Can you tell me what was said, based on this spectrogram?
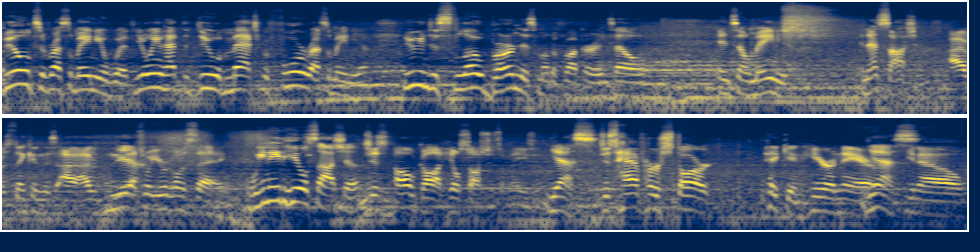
build to WrestleMania with. You don't even have to do a match before WrestleMania. You can just slow burn this motherfucker until until Mania, and that's Sasha. I was thinking this. I, I knew Yeah. that's what you were going to say. We need heel Sasha. Just oh god, Heel Sasha's amazing. Yes. Just have her start picking here and there. Yes. You know,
